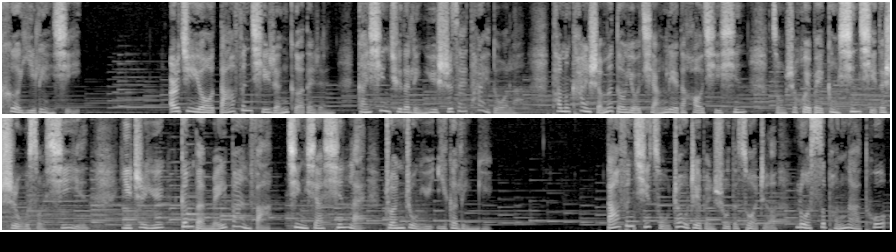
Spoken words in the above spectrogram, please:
刻意练习。而具有达芬奇人格的人，感兴趣的领域实在太多了。他们看什么都有强烈的好奇心，总是会被更新奇的事物所吸引，以至于根本没办法静下心来专注于一个领域。《达芬奇诅咒》这本书的作者洛斯彭纳托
